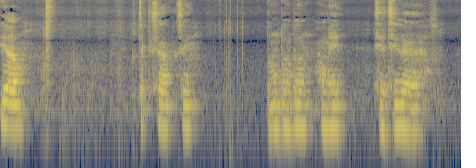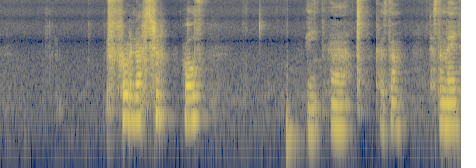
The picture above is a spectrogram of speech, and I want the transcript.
yeah. Check this out see. Boom boom boom. Homemade. See the two uh holes. Eight uh custom custom made.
